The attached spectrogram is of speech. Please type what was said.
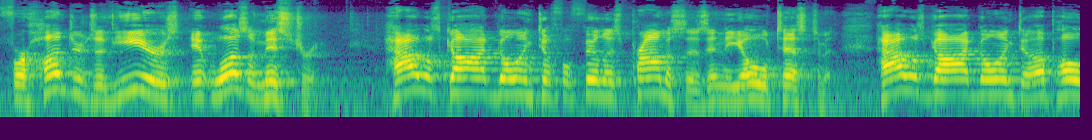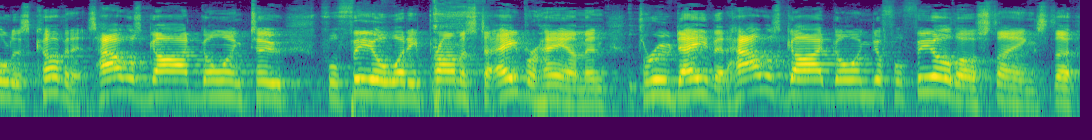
for hundreds of years, it was a mystery. How was God going to fulfill his promises in the Old Testament? How was God going to uphold his covenants? How was God going to fulfill what he promised to Abraham and through David? How was God going to fulfill those things? The,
